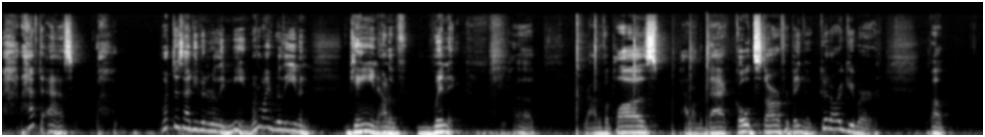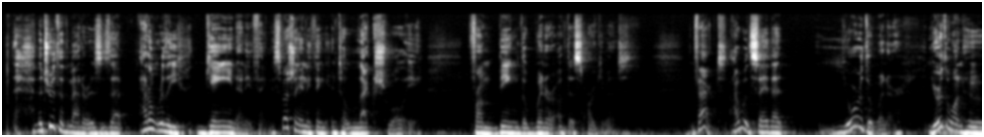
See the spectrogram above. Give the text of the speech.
I have to ask, what does that even really mean? What do I really even gain out of winning? Uh, round of applause, pat on the back, gold star for being a good arguer. Well, the truth of the matter is, is that I don't really gain anything, especially anything intellectually, from being the winner of this argument. In fact, I would say that you're the winner. You're the one who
